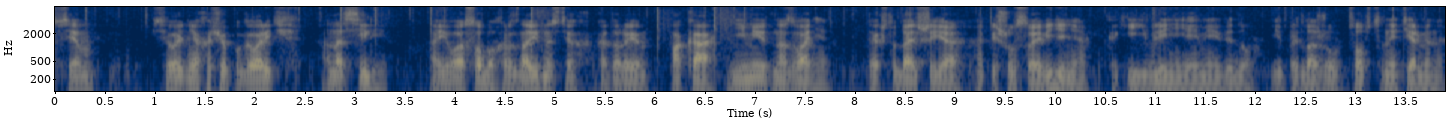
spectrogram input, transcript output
всем! Сегодня я хочу поговорить о насилии, о его особых разновидностях, которые пока не имеют названия. Так что дальше я опишу свое видение, какие явления я имею в виду, и предложу собственные термины.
